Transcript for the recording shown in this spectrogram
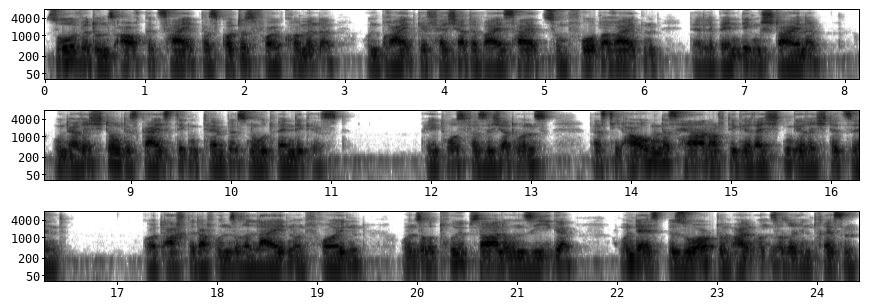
So wird uns auch gezeigt, dass Gottes vollkommene und breit gefächerte Weisheit zum Vorbereiten der lebendigen Steine und Errichtung des geistigen Tempels notwendig ist. Petrus versichert uns, dass die Augen des Herrn auf die Gerechten gerichtet sind. Gott achtet auf unsere Leiden und Freuden, unsere Trübsale und Siege und er ist besorgt um all unsere Interessen,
